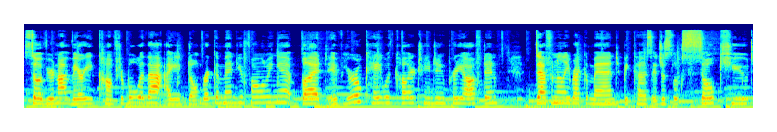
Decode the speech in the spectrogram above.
So if you're not very comfortable with that, I don't recommend you following it. But if you're okay with color changing pretty often, definitely recommend because it just looks so cute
